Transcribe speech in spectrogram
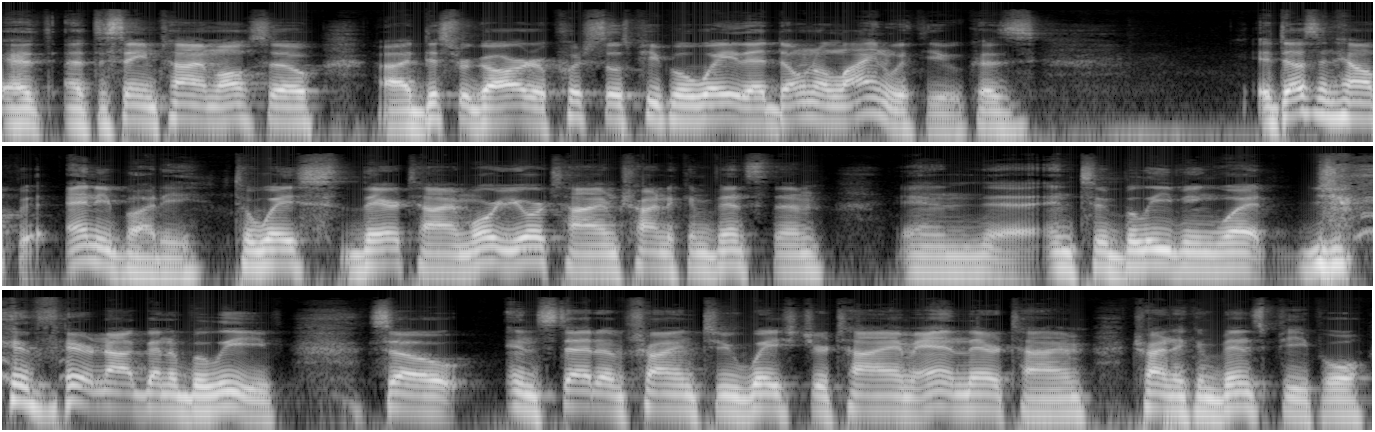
at, at, the same time also uh, disregard or push those people away that don't align with you, because it doesn't help anybody to waste their time or your time trying to convince them in, uh, into believing what they're not going to believe. So instead of trying to waste your time and their time trying to convince people,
